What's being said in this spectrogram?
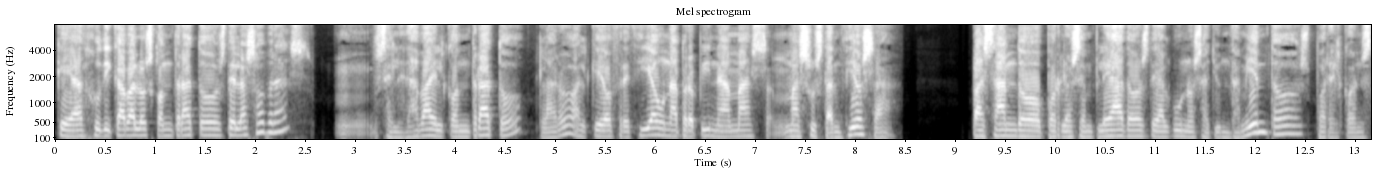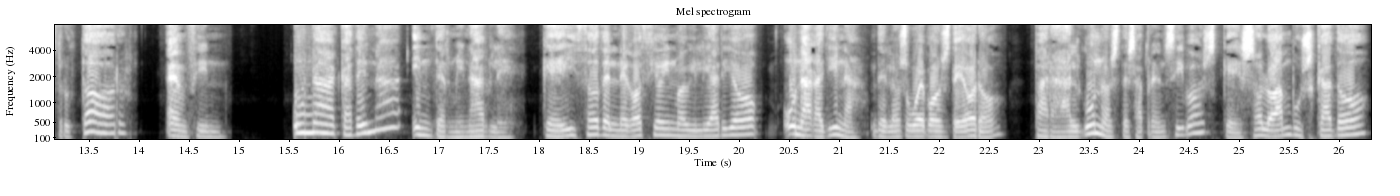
que adjudicaba los contratos de las obras, mm, se le daba el contrato, claro, al que ofrecía una propina más, más sustanciosa, pasando por los empleados de algunos ayuntamientos, por el constructor, en fin. Una cadena interminable que hizo del negocio inmobiliario una gallina de los huevos de oro para algunos desaprensivos que sólo han buscado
